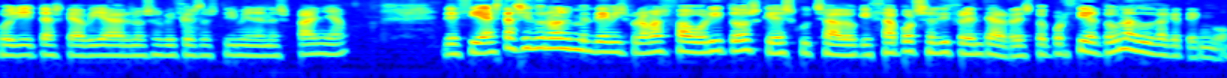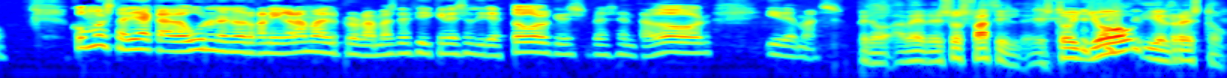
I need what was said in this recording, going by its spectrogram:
joyitas que había en los servicios de streaming en España, decía, este ha sido uno de mis programas favoritos que he escuchado, quizá por ser diferente al resto. Por cierto, una duda que tengo. ¿Cómo estaría cada uno en el organigrama del programa? Es decir, quién es el director, quién es el presentador y demás. pero a ver, eso es fácil. Estoy yo y el resto.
